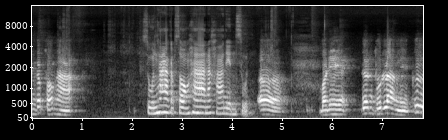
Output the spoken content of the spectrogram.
นกับสองห้า05กับ25นะคะ เด่นสุด เออบันนี้เด่นสุดล่างนี่คือ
